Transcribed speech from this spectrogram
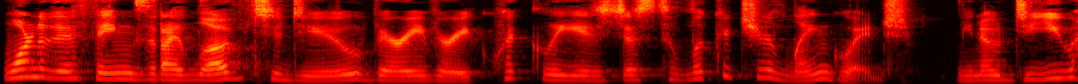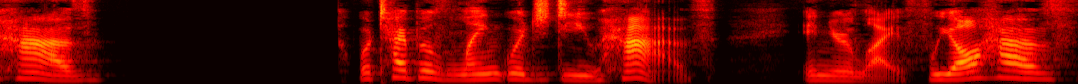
one of the things that I love to do very, very quickly is just to look at your language. You know, do you have what type of language do you have? in your life. We all have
